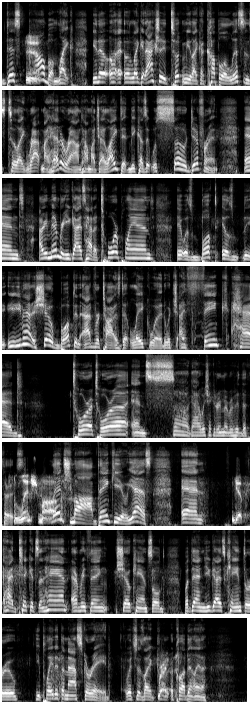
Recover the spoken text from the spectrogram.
This Yeah. album, like you know, uh, like it actually took me like a couple of listens to like wrap my head around how much I liked it because it was so different. And I remember you guys had a tour planned. It was booked. It was you even had a show booked and advertised at Lakewood, which I think had Tora Tora and so God, I wish I could remember who the third lynch mob Lynch Mob. Thank you. Yes, and yep had tickets in hand, everything. Show canceled, but then you guys came through. You played at the Masquerade, which is like Right. a club in Atlanta.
